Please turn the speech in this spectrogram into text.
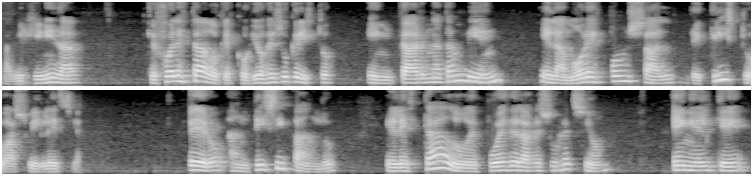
la virginidad, que fue el estado que escogió Jesucristo, encarna también el amor esponsal de Cristo a su iglesia, pero anticipando el estado después de la resurrección en el que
